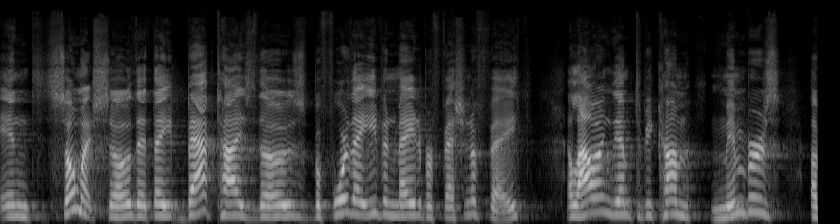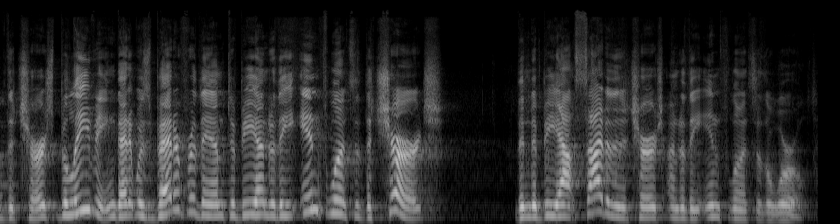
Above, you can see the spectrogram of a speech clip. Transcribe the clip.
And so much so that they baptized those before they even made a profession of faith, allowing them to become members of the church, believing that it was better for them to be under the influence of the church than to be outside of the church under the influence of the world.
